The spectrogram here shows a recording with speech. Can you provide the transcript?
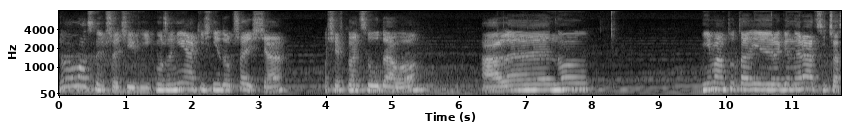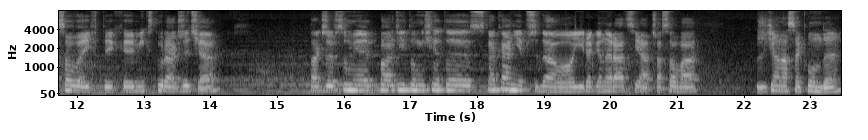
no mocny przeciwnik. Może nie jakiś nie do przejścia, bo się w końcu udało, ale no nie mam tutaj regeneracji czasowej w tych y, miksturach życia. Także w sumie bardziej to mi się te skakanie przydało i regeneracja czasowa życia na sekundę.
